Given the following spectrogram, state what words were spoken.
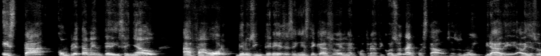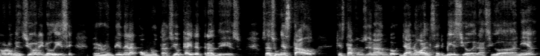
está completamente diseñado a favor de los intereses, en este caso del narcotráfico. Eso es narcoestado, eso es muy grave. A veces uno lo menciona y lo dice, pero no entiende la connotación que hay detrás de eso. O sea, es un Estado que está funcionando ya no al servicio de la ciudadanía,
